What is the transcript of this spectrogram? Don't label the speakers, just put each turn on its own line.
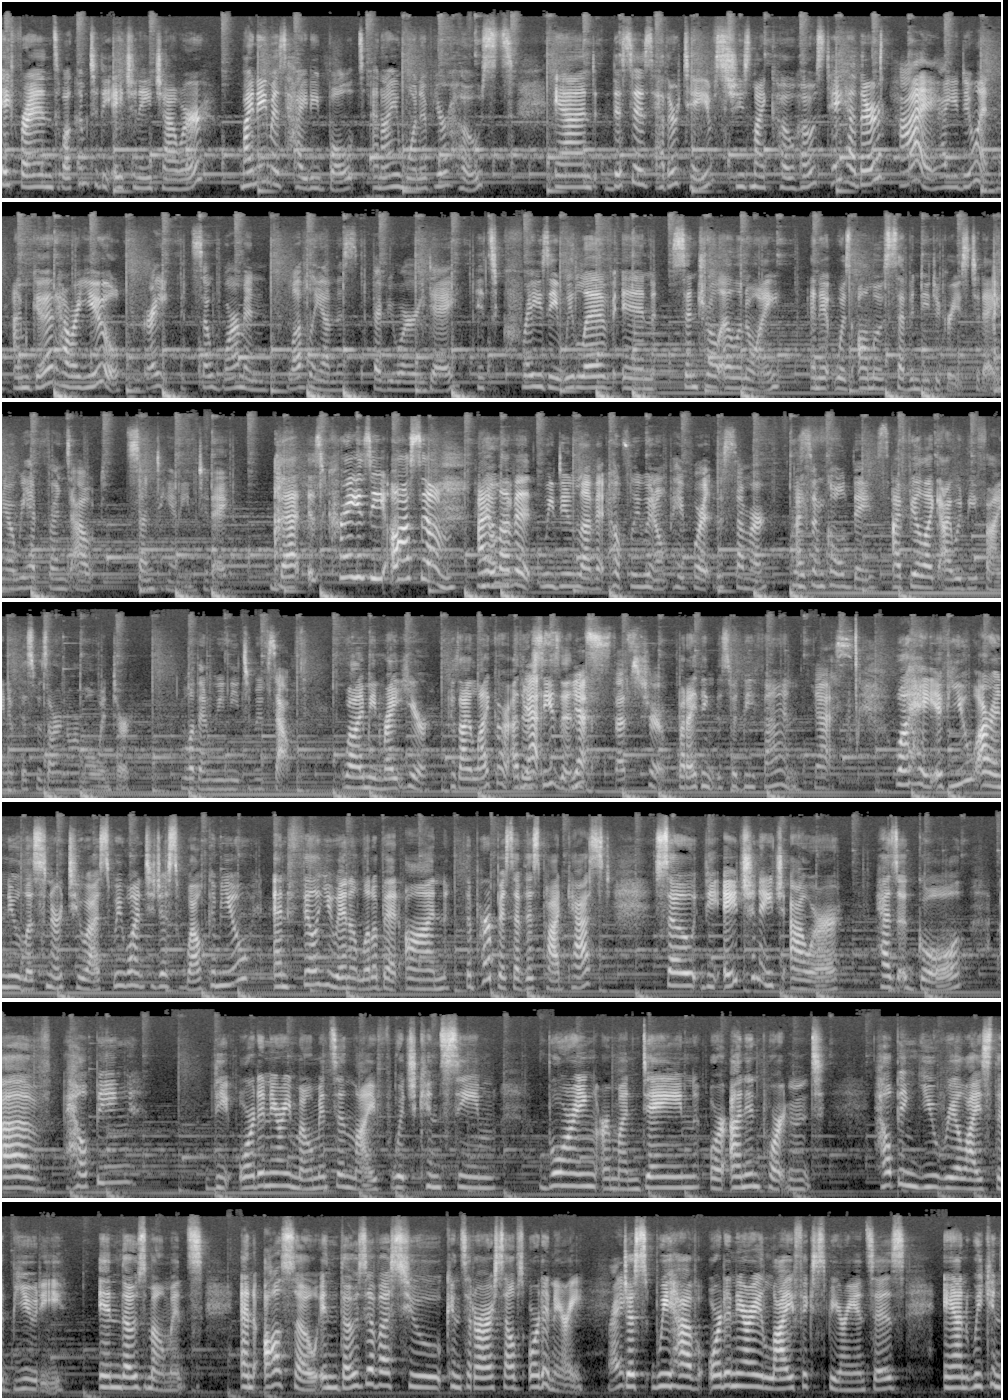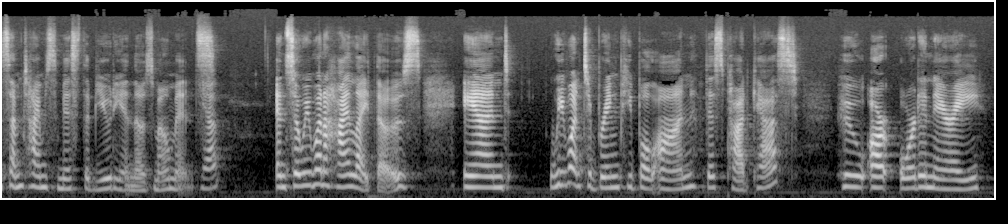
Hey friends, welcome to the H&H Hour. My name is Heidi Bolt and I am one of your hosts. And this is Heather Taves. She's my co-host. Hey Heather.
Hi, how you doing?
I'm good. How are you?
Great. It's so warm and lovely on this February day.
It's crazy. We live in central Illinois and it was almost 70 degrees today.
I
today.
know we had friends out sun tanning today.
That is crazy awesome. I love
we-
it.
We do love it. Hopefully we don't pay for it this summer.
I-
some cold days.
I feel like I would be fine if this was our normal winter.
Well, then we need to move south.
Well, I mean right here because I like our other
yes,
seasons.
Yes, that's true.
But I think this would be fun.
Yes.
Well, hey, if you are a new listener to us, we want to just welcome you and fill you in a little bit on the purpose of this podcast. So, the H&H Hour has a goal of helping the ordinary moments in life which can seem boring or mundane or unimportant, helping you realize the beauty in those moments and also in those of us who consider ourselves ordinary.
Right.
Just we have ordinary life experiences and we can sometimes miss the beauty in those moments.
Yep.
And so we want to highlight those. And we want to bring people on this podcast who are ordinary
